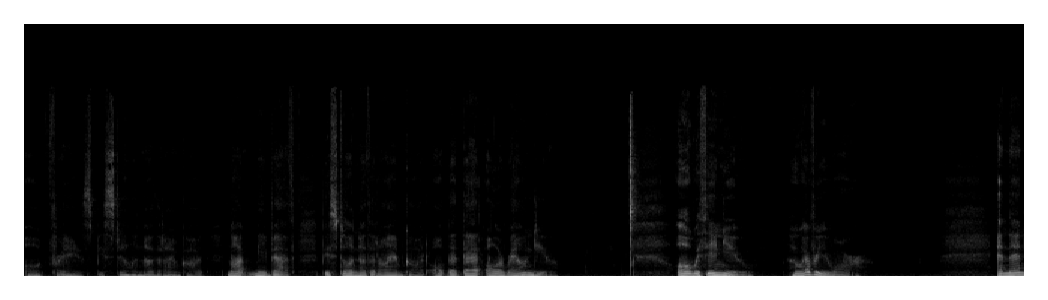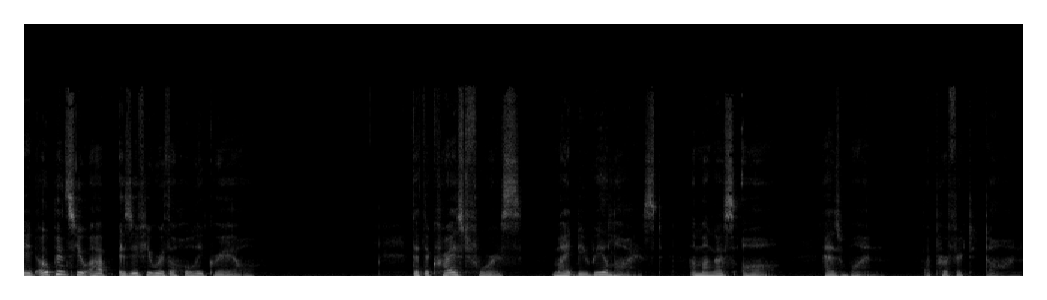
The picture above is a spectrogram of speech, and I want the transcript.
old phrase, be still and know that I am God. Not me, Beth. Be still and know that I am God. All, that that all around you, all within you, whoever you are, and then it opens you up as if you were the Holy Grail, that the Christ force might be realized among us all as one, a perfect dawn.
